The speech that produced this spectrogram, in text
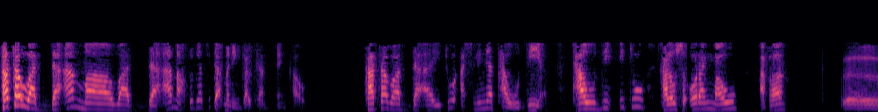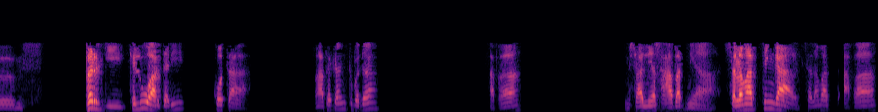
Kata wadda'a ma wadda'a maksudnya tidak meninggalkan engkau. Kata wadda'a itu aslinya taudi. Taudi itu kalau seorang mau apa eh, pergi keluar dari kota. Mengatakan kepada apa? Misalnya sahabatnya selamat tinggal selamat apa?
